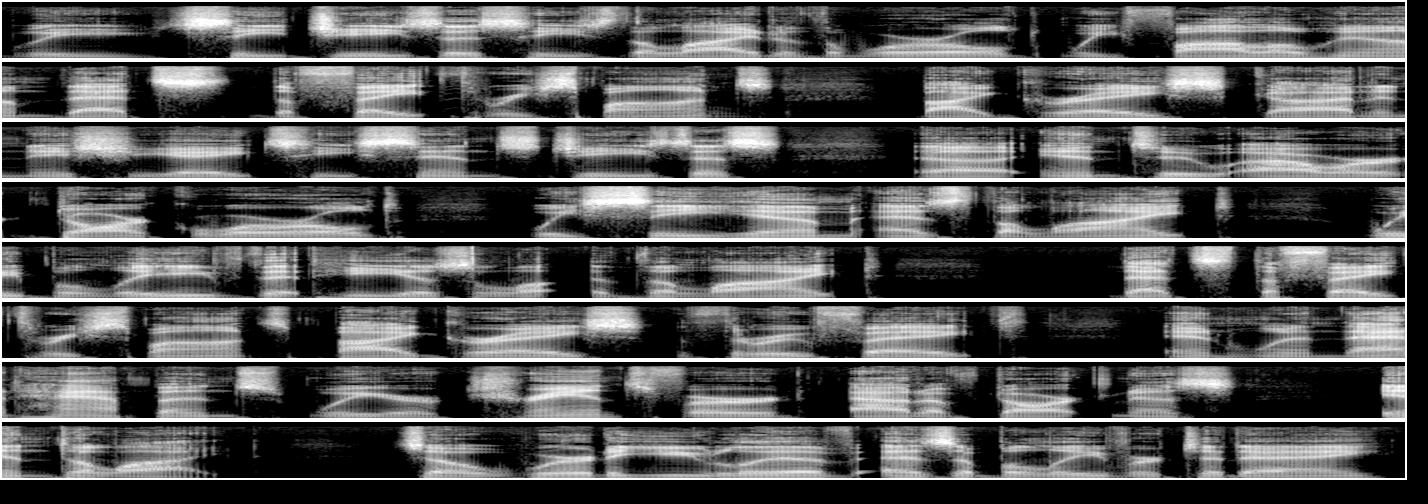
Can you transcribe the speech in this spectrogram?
we see Jesus, he's the light of the world. We follow him. That's the faith response. By grace, God initiates, he sends Jesus uh, into our dark world. We see him as the light. We believe that he is li- the light. That's the faith response by grace through faith. And when that happens, we are transferred out of darkness into light. So, where do you live as a believer today?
